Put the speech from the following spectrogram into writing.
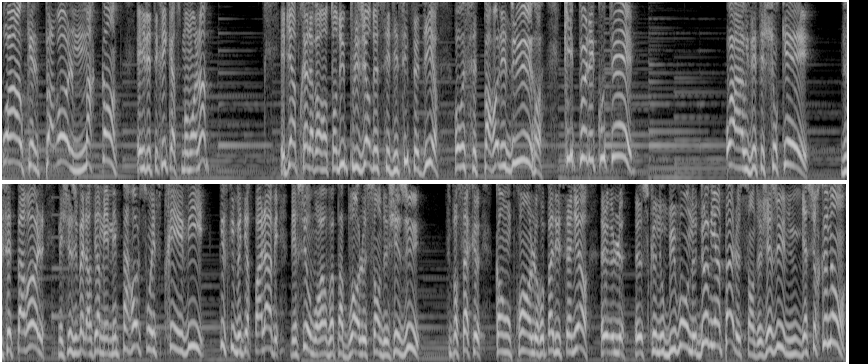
Waouh, quelle parole marquante Et il est écrit qu'à ce moment-là, eh bien, après l'avoir entendu, plusieurs de ses disciples dire Oh, cette parole est dure Qui peut l'écouter? Waouh, ils étaient choqués de cette parole. Mais Jésus va leur dire Mais mes paroles sont esprit et vie. Qu'est-ce qu'il veut dire par là? Bien sûr, on ne va pas boire le sang de Jésus. C'est pour ça que quand on prend le repas du Seigneur, euh, euh, ce que nous buvons ne devient pas le sang de Jésus. Bien sûr que non.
